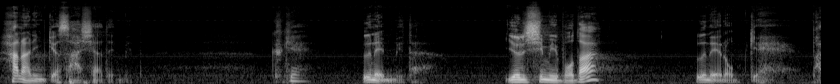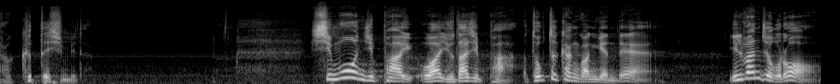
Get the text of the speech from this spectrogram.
하나님께서 하셔야 됩니다. 그게 은혜입니다. 열심히 보다 은혜롭게 바로 그 뜻입니다. 시므온 지파와 유다 지파 독특한 관계인데 일반적으로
